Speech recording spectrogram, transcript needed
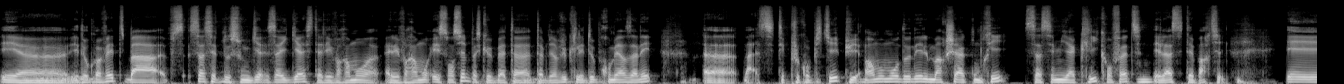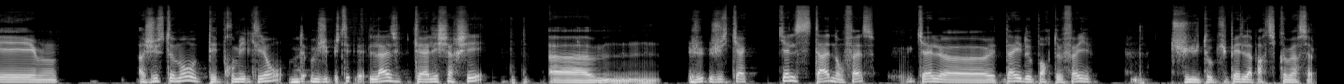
Et, et donc en fait bah ça cette notion de zeitgeist elle est vraiment elle est vraiment essentielle parce que bah t'as as bien vu que les deux premières années bah c'était plus compliqué. Puis à un moment donné, le marché a compris, ça s'est mis à clic en fait, et là c'était parti. Et justement, tes premiers clients, là, t'es allé chercher euh, jusqu'à quel stade en fait, quelle euh, taille de portefeuille tu t'occupais de la partie commerciale?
